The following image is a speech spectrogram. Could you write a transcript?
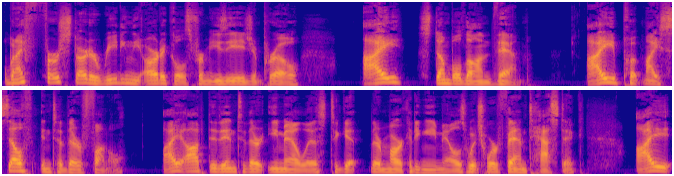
when I first started reading the articles from Easy Agent Pro, I stumbled on them. I put myself into their funnel. I opted into their email list to get their marketing emails, which were fantastic. I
